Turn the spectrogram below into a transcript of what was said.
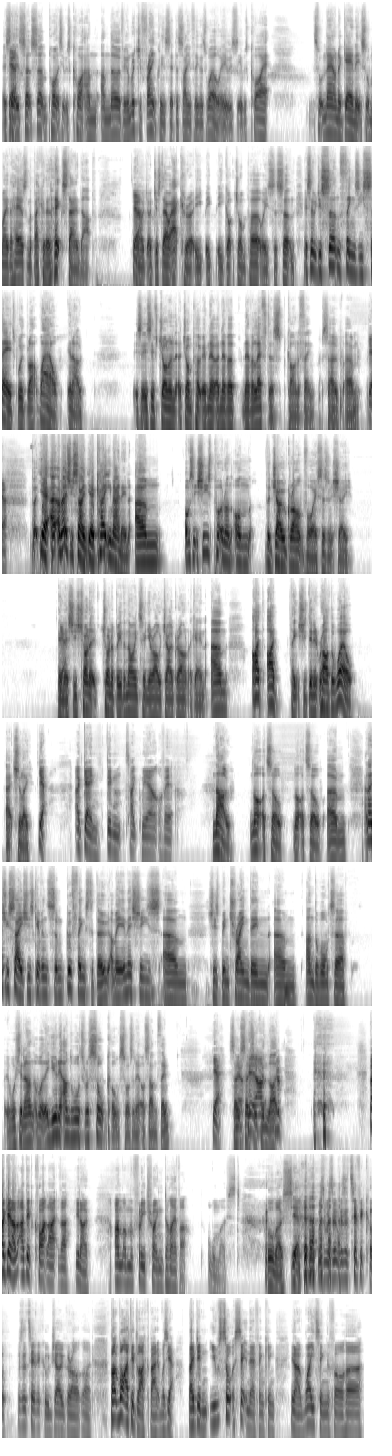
It's, Yeah. it's at certain points it was quite un, unnerving, and Richard Franklin said the same thing as well. It was it was quite sort of now and again it sort of made the hairs on the back of the neck stand up Yeah, you know, just how accurate he, he, he got Jon Pertwee. So certain, it's just certain things he said were like, wow, you know, it's as if Jon and Jon Pertwee had never, never, never left us, kind of thing. So, um, yeah, but yeah, I, I'm actually saying, yeah, Katy Manning. Um, obviously, she's putting on on the Jo Grant voice, isn't she? In Yeah. this, she's trying to trying to be the 19 year old Jo Grant again. Um, I I think she did it rather well, actually. yeah. Again, didn't take me out of it. No, not at all. Not at all. Um, and as you say, she's given some good things to do. I mean, in this, she's um, she's been trained in um, underwater. Well, she did an a unit underwater assault course, wasn't it, or something? Yeah. So- yeah. so she can, like- but again, I, I did quite like the, you know, I'm, I'm a fully trained diver, almost. Almost, yeah. was was a, was a typical was a typical Jo Grant line. But what I did like about it was, yeah, they didn't. You were sort of sitting there thinking, you know, waiting for her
